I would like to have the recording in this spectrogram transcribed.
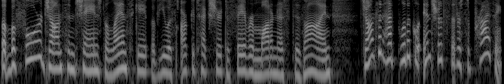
But before Johnson changed the landscape of U.S. architecture to favor modernist design, Johnson had political interests that are surprising.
